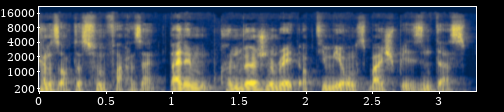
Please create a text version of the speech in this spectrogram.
kann es auch das Fünffache sein. Bei dem Conversion Rate Optimierungsbeispiel sind das.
